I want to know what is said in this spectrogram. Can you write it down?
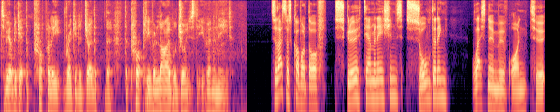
to be able to get the properly regular joint, the, the, the properly reliable joints that you're going to need. So that's us covered off screw terminations, soldering, Let's now move on to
